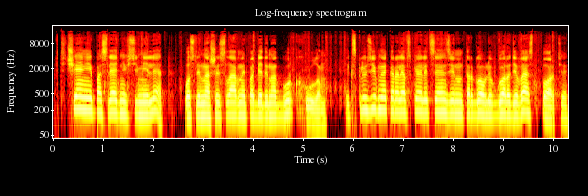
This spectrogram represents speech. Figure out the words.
«В течение последних семи лет, после нашей славной победы над Гуркхулом, эксклюзивная королевская лицензия на торговлю в городе Вестпорте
